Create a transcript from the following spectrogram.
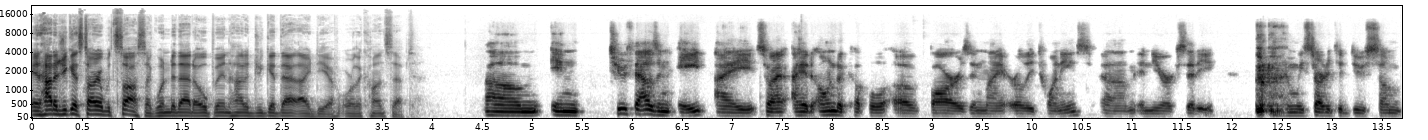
And how did you get started with sauce? Like when did that open? How did you get that idea or the concept? Um, in 2008, I so I, I, had owned a couple of bars in my early 20s um, in New York City, and we started to do some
